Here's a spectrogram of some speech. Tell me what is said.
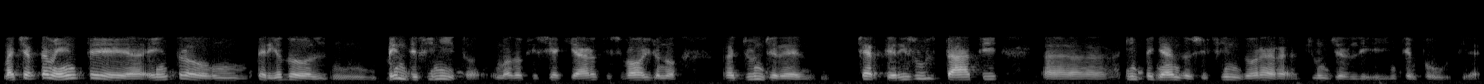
ma certamente eh, entro un periodo mm, ben definito, in modo che sia chiaro che si vogliono raggiungere certi risultati eh, impegnandosi fin d'ora a raggiungerli in tempo utile.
